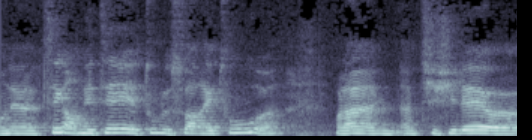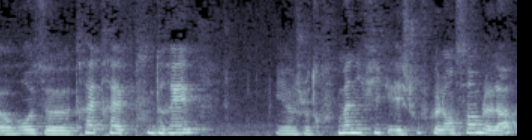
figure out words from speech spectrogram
on est, tu sais, en été et tout, le soir et tout. voilà, un, un petit gilet rose très très poudré. Et je le trouve magnifique. Et je trouve que l'ensemble là,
